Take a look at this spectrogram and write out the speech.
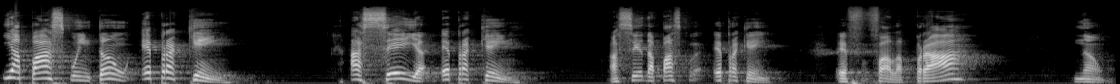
E a Páscoa, então, é para quem? A ceia é para quem? A ceia da Páscoa é para quem? É, fala para. Não.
